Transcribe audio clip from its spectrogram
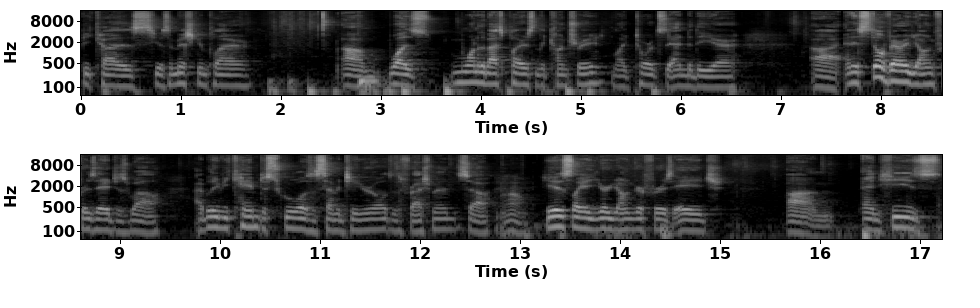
because he was a Michigan player, um, was one of the best players in the country, like towards the end of the year, uh, and is still very young for his age as well. I believe he came to school as a 17 year old, as a freshman, so Wow. he is like a year younger for his age, um, and he's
